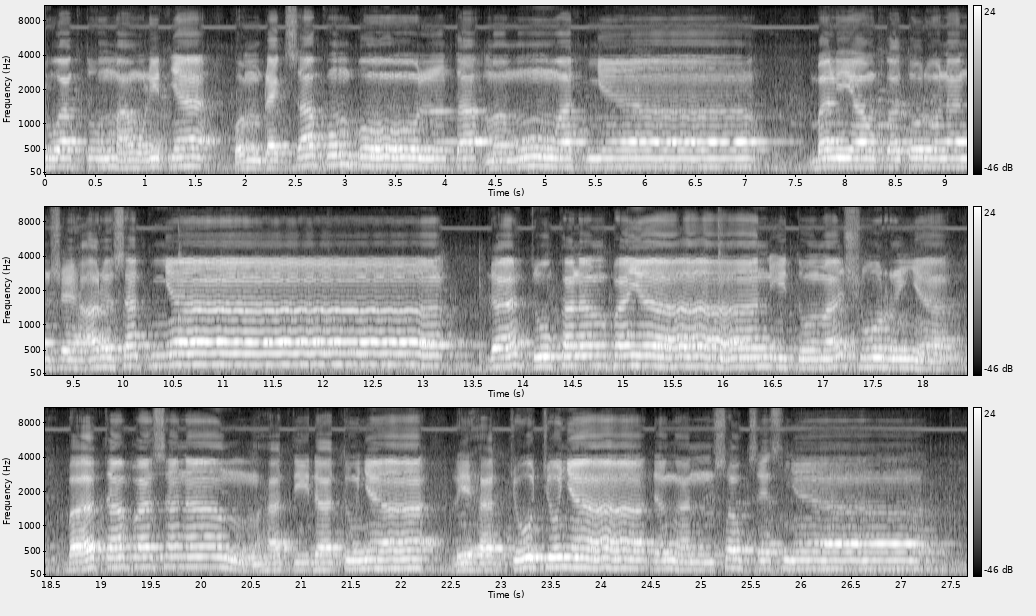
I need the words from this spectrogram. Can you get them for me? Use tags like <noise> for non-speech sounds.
waktu maulidnya kompleksa kumpul tak memuatnya. Beliau keturunan Syekh Arsatnya Datu Kalampayan itu masyurnya. Betapa senang hati datunya. Lihat cucunya dengan suksesnya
